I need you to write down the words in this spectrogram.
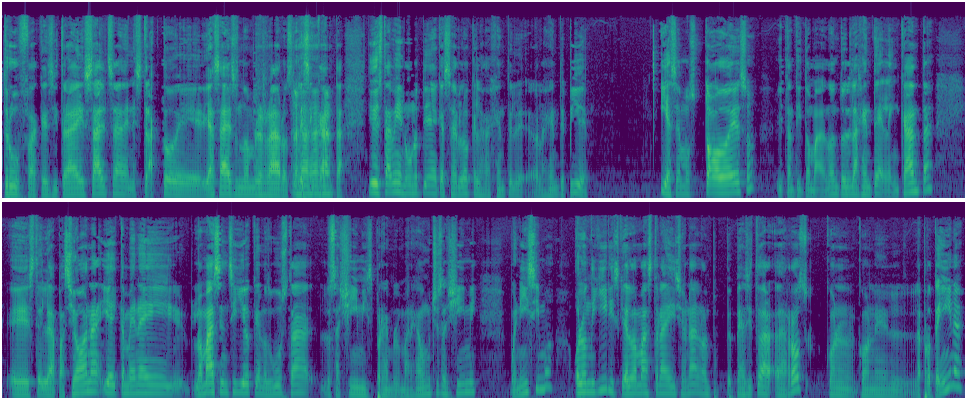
trufa, que si trae salsa en extracto de, ya sabes, esos nombres raros, les encanta. Digo, está bien, uno tiene que hacer lo que la gente, le- la gente pide. Y hacemos todo eso y tantito más, ¿no? Entonces la gente le encanta, este, le apasiona y ahí también hay lo más sencillo que nos gusta, los sashimis, por ejemplo, manejamos mucho sashimi, buenísimo, o los nigiris, que es lo más tradicional, ¿no? El pe- pedacito de de arroz con, con el- la proteína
